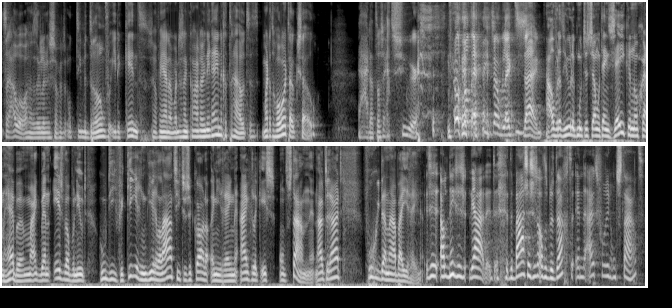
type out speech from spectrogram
trouwen was natuurlijk een soort ultieme droom voor ieder kind. Zo van, ja, nou, maar er zijn Carlo en Irene getrouwd. Maar dat hoort ook zo. Ja, dat was echt zuur. dat dat echt niet zo bleek te zijn. Nou, over dat huwelijk moeten we het zo meteen zeker nog gaan hebben. Maar ik ben eerst wel benieuwd hoe die verkering, die relatie tussen Carlo en Irene eigenlijk is ontstaan. En uiteraard vroeg ik daarna bij Irene. Het is, al, niks is, ja, de, de basis is altijd bedacht en de uitvoering ontstaat.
